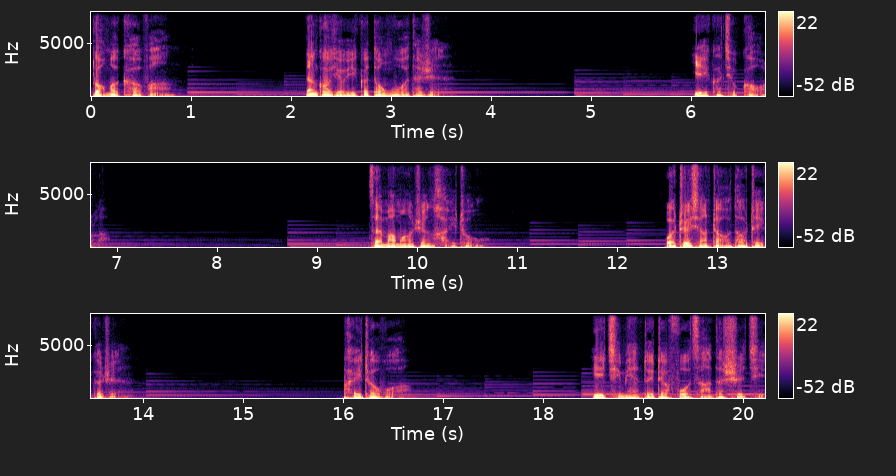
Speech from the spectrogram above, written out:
多么渴望能够有一个懂我的人，一个就够了。在茫茫人海中，我只想找到这个人，陪着我一起面对这复杂的世界，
